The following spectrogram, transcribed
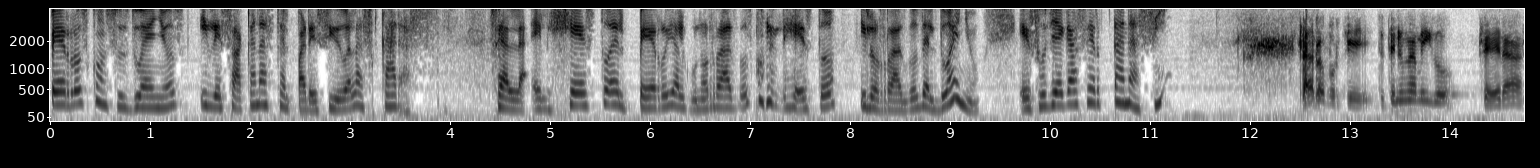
perros con sus dueños y le sacan hasta el parecido a las caras. O sea, la- el gesto del perro y algunos rasgos con el gesto y los rasgos del dueño. ¿Eso llega a ser tan así? Claro, porque yo tenía un amigo que era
